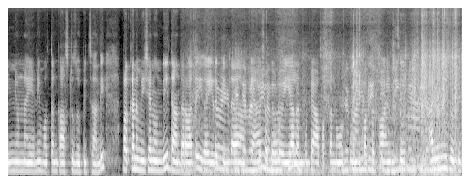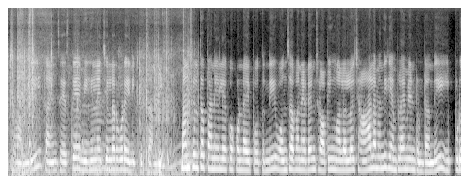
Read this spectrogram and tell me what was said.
ఎన్ని ఉన్నాయని మొత్తం కాస్ట్ చూపించింది పక్కన మిషన్ ఉంది దాని తర్వాత ఇక ఇక్కడ కింద క్యాష్ ఒకవేళ వేయాలనుకుంటే ఆ పక్క నోట్లు ఈ పక్క కాయిన్స్ అన్నీ చూపించామండి. కాయిన్స్ వేస్తే మిగిలిన చిల్లర కూడా ఎనిక్కిచ్చాంది మనుషులతో పని లేకోకుండా అయిపోతుంది. వన్స్ అన్ టైం షాపింగ్ మాల్లలో చాలా మందికి ఎంప్లాయ్మెంట్ ఉంటుంది. ఇప్పుడు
